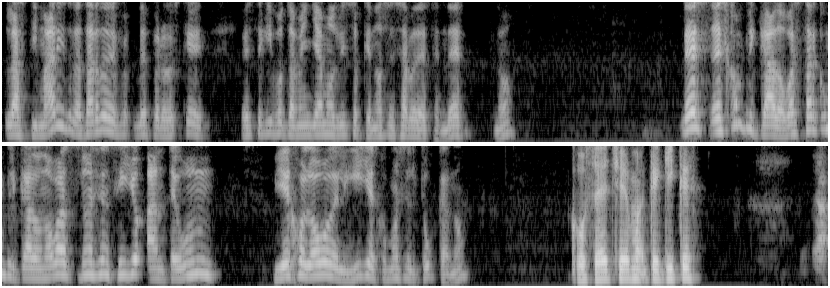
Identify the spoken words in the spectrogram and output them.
lastimar y tratar de defender, pero es que este equipo también ya hemos visto que no se sabe defender, ¿no? Es, complicado, va a estar complicado, no, va, no es sencillo ante un viejo lobo de liguillas como es el Tuca, ¿no? José Chema, ¿qué Quique? Ah,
